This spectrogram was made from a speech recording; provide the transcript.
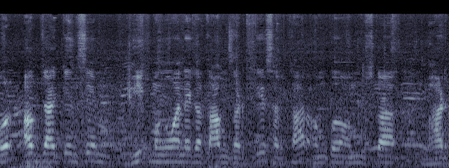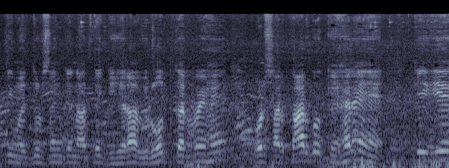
और अब जाके इनसे भीख मंगवाने का काम करती है सरकार। हमको, हम उसका भारतीय मजदूर संघ के नाते गहरा विरोध कर रहे हैं और सरकार को कह रहे हैं कि ये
